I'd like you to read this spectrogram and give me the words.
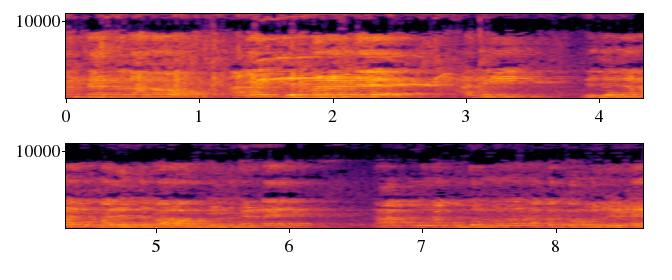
ఇచ్చేస్తున్నాను అని ఆయన చెప్పాడంటే అది నిజంగా నాకు మరింత బలం. ఎందుకంటే నాకు నా కుటుంబంలో నాకు తమ్ముళ్ళు అంటే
